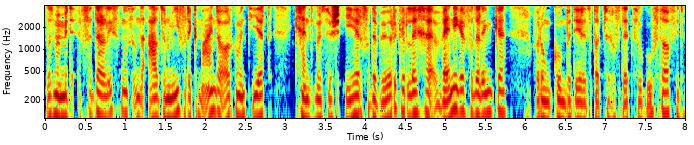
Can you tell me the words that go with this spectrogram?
Dass man mit Föderalismus und Autonomie der Gemeinden argumentiert, kennt man sonst eher von den Bürgerlichen, weniger von den Linken. Warum kommt ihr jetzt plötzlich auf den Zug auf, David?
